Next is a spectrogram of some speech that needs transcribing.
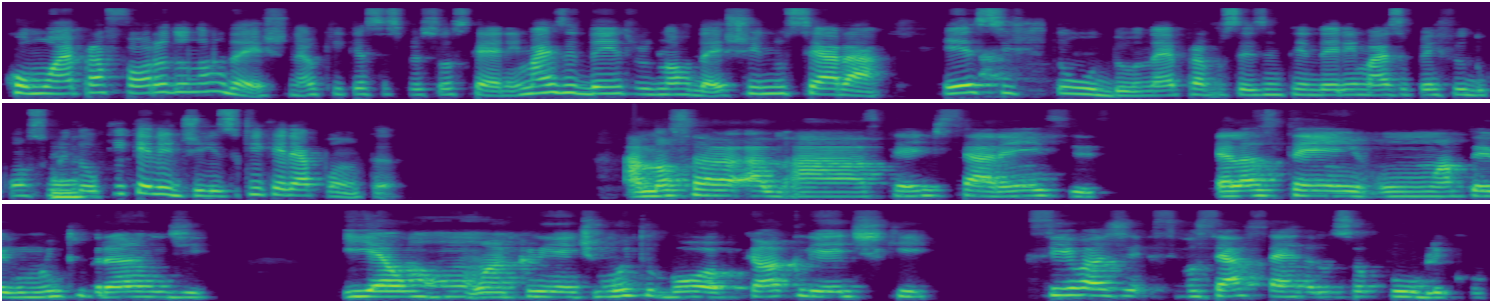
como é para fora do Nordeste, né? O que, que essas pessoas querem. Mas e dentro do Nordeste e no Ceará? Esse estudo, né, para vocês entenderem mais o perfil do consumidor, o que, que ele diz, o que, que ele aponta? A nossa, as clientes cearenses, elas têm um apego muito grande e é um, uma cliente muito boa, porque é uma cliente que, se, se você acerta no seu público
